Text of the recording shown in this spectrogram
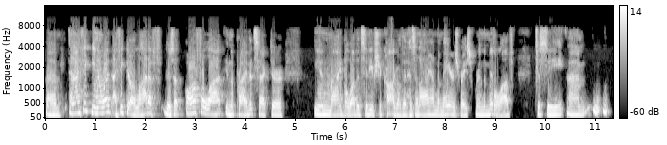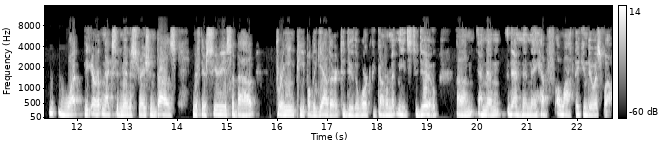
Um, and I think you know what? I think there are a lot of there's an awful lot in the private sector in my beloved city of Chicago that has an eye on the mayor's race we're in the middle of to see um, what the next administration does and if they're serious about bringing people together to do the work the government needs to do. Um, and then, then, then they have a lot they can do as well.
